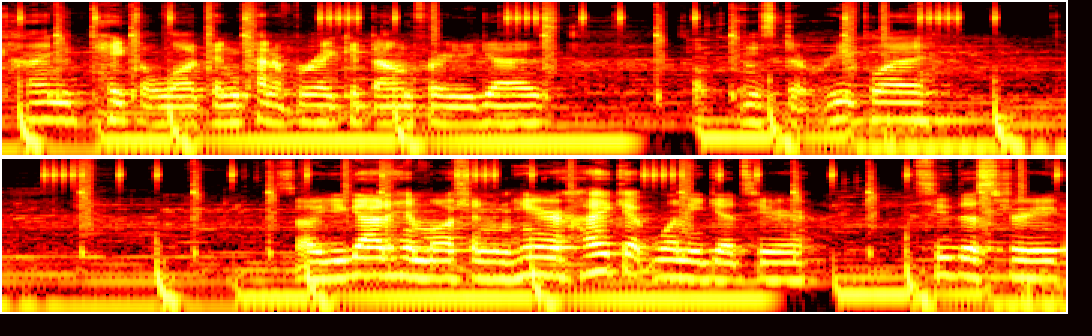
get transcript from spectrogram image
kind of take a look and kind of break it down for you guys. So instant replay. So you got him motion in here, hike it when he gets here. See the streak.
